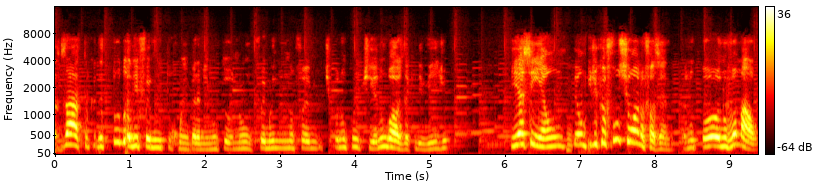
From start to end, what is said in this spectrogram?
Exato, tudo ali foi muito ruim para mim, muito, não foi muito, não foi, tipo, não curtia, eu não gosto daquele vídeo. E assim, é um, é um vídeo que eu funciono fazendo. Eu não tô, eu não vou mal.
